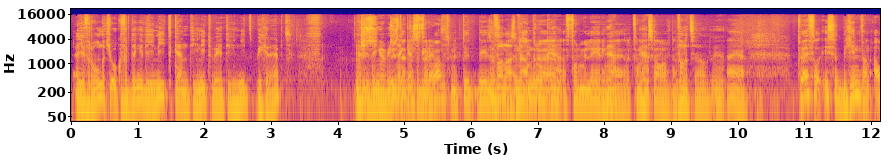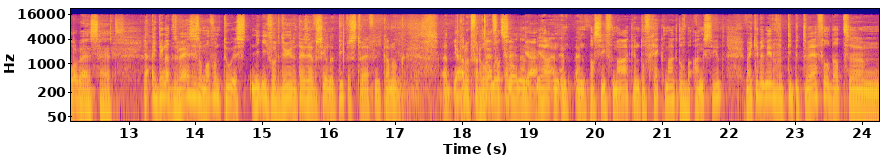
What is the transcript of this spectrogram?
En je verwondert je ook over dingen die je niet kent, die je niet weet, die je niet begrijpt. Als je dingen weet, dus dan dat kent is je begrijpt. verwant met dit, deze. Voilà, dat is een andere ook, ja. formulering Ja. eigenlijk, van hetzelfde. Van hetzelfde, ja. Ah, ja. Twijfel is het begin van alle wijsheid. Ja, ik denk dat het wijs is om af en toe, is niet, niet voortdurend. Er zijn verschillende types twijfel. Je kan ook, het Ja, kan ook verlammend zijn en, ja. ja. en, en, en passiefmakend of gekmakend of beangstigend. Maar ik heb het meer over het type twijfel dat, ehm,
